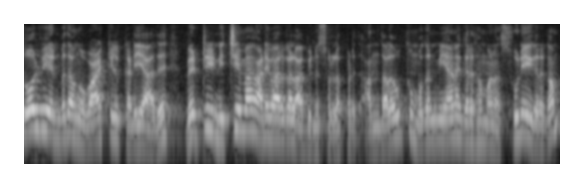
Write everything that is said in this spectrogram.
தோல்வி என்பது அவங்க வாழ்க்கையில் கிடையாது வெற்றி நிச்சயமாக அடைவார்கள் அப்படின்னு சொல்லப்படுது. அந்த அளவுக்கு முதன்மையான கிரகமான சூரிய கிரகம்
